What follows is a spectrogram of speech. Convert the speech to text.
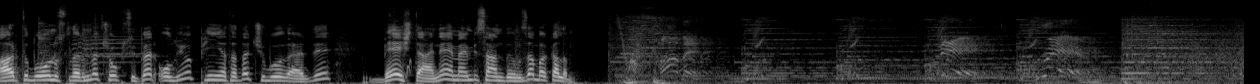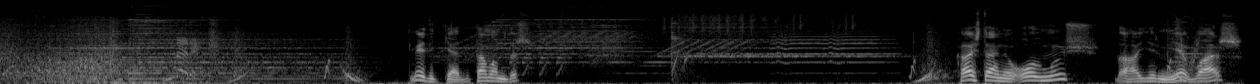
Artı bonuslarında çok süper oluyor. Pinyata da çubuğu verdi. 5 tane hemen bir sandığımıza bakalım. Medik geldi tamamdır. Kaç tane olmuş? Daha 20'ye var.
